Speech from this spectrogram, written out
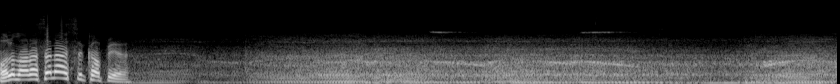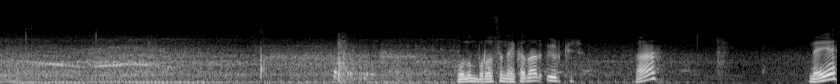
Oğlum arasana açsın kapıyı. Oğlum burası ne kadar ürküt. Ha? Neyi?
